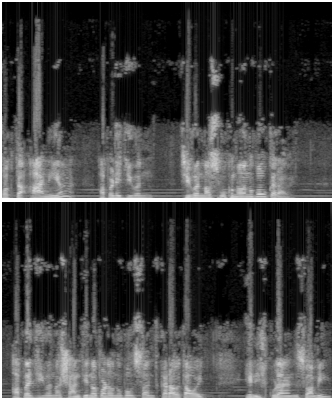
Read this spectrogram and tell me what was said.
ફક્ત આ નહીં હં, આપણને જીવન જીવનમાં સુખનો અનુભવ કરાવે. આપણે જીવનમાં શાંતિનો પણ અનુભવ સંત કરાવતા હોય એ નિષ્કુળાનંદ સ્વામી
